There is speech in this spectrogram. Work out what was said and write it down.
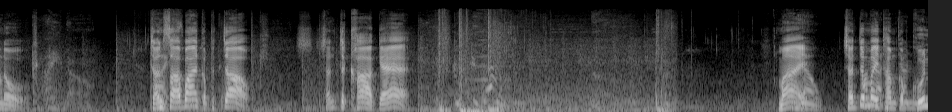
โน ฉันสาบานกับพระเจ้า ฉันจะฆ่าแก ไม่ ฉันจะไม่ทำกับคุณ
